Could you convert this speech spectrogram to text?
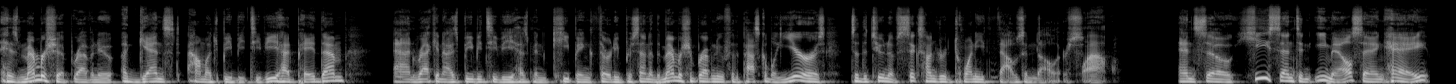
his membership revenue against how much BBTV had paid them and recognized BBTV has been keeping 30% of the membership revenue for the past couple of years to the tune of $620,000. Wow. And so he sent an email saying, "Hey,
